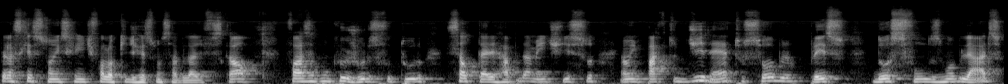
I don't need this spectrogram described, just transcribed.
pelas questões que a gente falou aqui de responsabilidade fiscal, fazem com que o juros futuro se altere rapidamente. Isso é um impacto direto sobre o preço dos fundos imobiliários,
